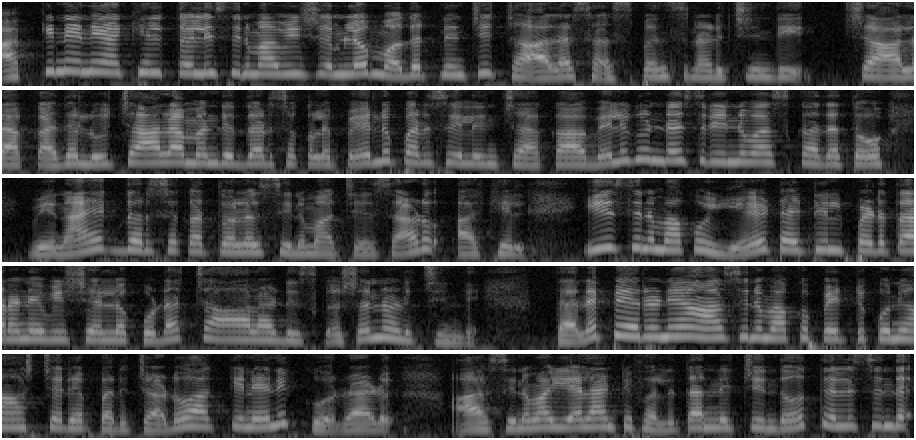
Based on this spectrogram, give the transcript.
అక్కినేని అఖిల్ తొలి సినిమా విషయంలో మొదటి నుంచి చాలా సస్పెన్స్ నడిచింది. చాలా కథలు చాలా మంది దర్శకుల పేర్లు పరిశీలించాక వెలుగుండ శ్రీనివాస్ కథతో వినాయక్ దర్శకత్వంలో సినిమా చేశాడు అఖిల్. ఈ సినిమాకు ఏ టైటిల్ పెడతారనే విషయంలో కూడా చాలా డిస్కషన్ నడిచింది. తన పేరునే ఆ సినిమాకు పెట్టుకుని ఆశ్చర్యపరిచాడు అక్కినేని కుర్రాడు. ఆ సినిమా ఎలాంటి ఫలితాన్నిచ్చిందో తెలిసిందే.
